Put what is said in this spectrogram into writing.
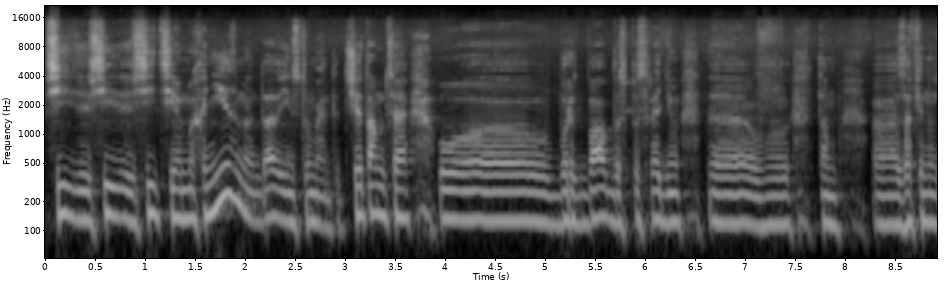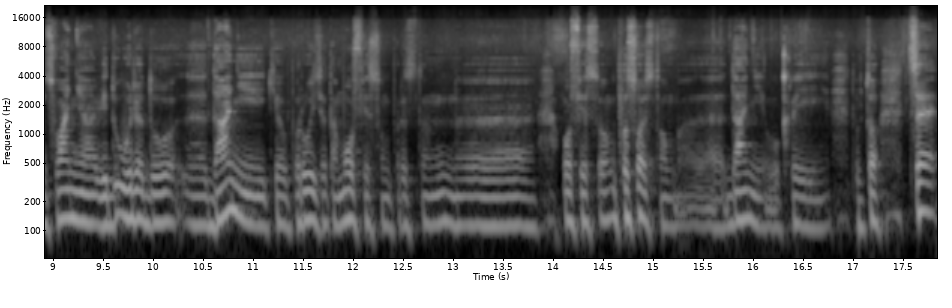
всі, всі, всі ці механізми, да, інструменти, чи там це о, боротьба безпосередньо е, в там е, за фінансування від уряду е, Данії, які оперуються там офісом е, офісом посольством е, Данії в Україні. Тобто, це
